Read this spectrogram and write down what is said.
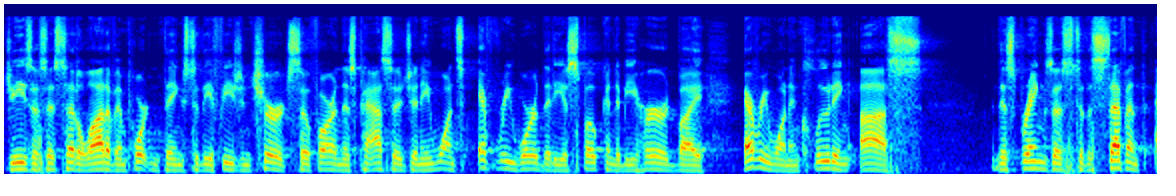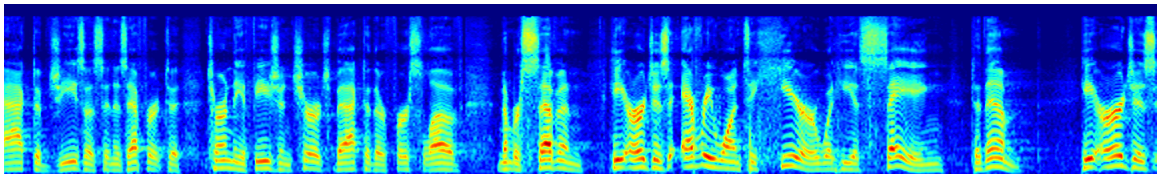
Jesus has said a lot of important things to the Ephesian church so far in this passage, and he wants every word that he has spoken to be heard by everyone, including us. This brings us to the seventh act of Jesus in his effort to turn the Ephesian church back to their first love. Number seven, he urges everyone to hear what he is saying to them. He urges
